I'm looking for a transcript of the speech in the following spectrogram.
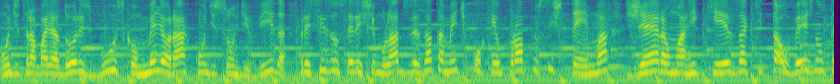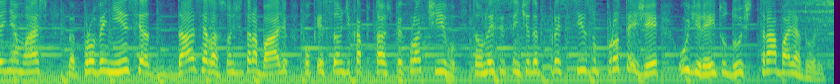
onde trabalhadores buscam melhorar condições de vida, precisam ser estimulados exatamente porque o próprio sistema gera uma riqueza que talvez não tenha tenha mais proveniência das relações de trabalho, porque são de capital especulativo. Então, nesse sentido, é preciso proteger o direito dos trabalhadores.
